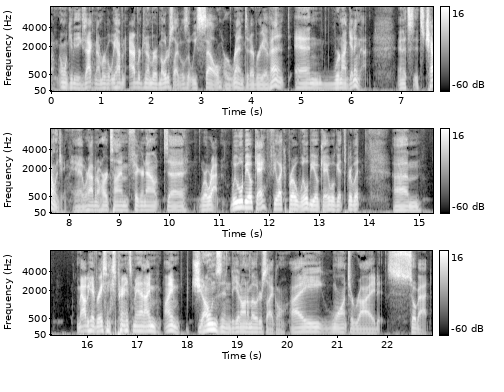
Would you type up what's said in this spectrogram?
I won't give you the exact number, but we have an average number of motorcycles that we sell or rent at every event, and we're not getting that. And it's it's challenging. And we're having a hard time figuring out uh, where we're at. We will be okay. Feel like a pro will be okay. We'll get through it. Um, Racing Experience, man, I'm I'm jonesing to get on a motorcycle. I want to ride so bad,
